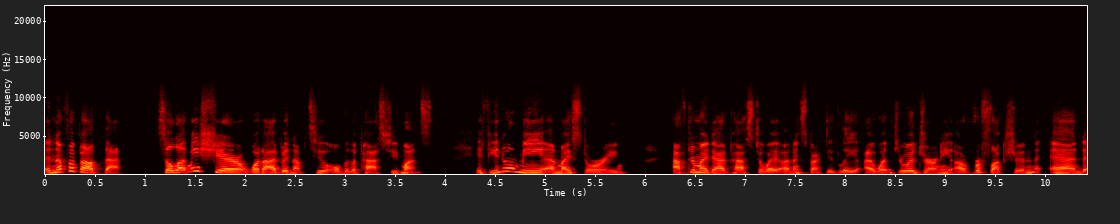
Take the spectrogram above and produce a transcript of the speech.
enough about that. So let me share what I've been up to over the past few months. If you know me and my story, after my dad passed away unexpectedly, I went through a journey of reflection. And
